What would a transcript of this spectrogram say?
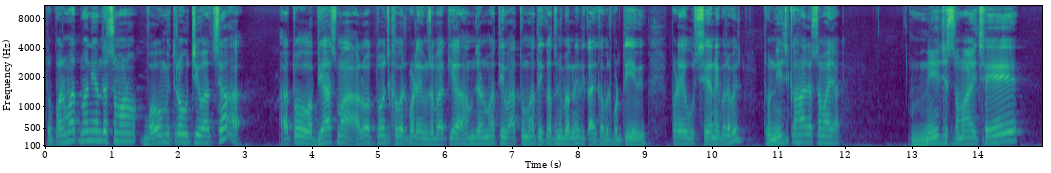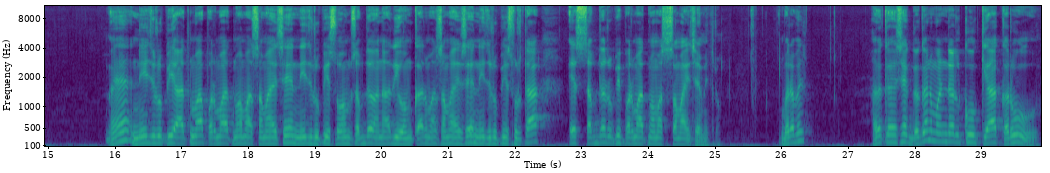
તો પરમાત્માની અંદર સમાણો? બહુ મિત્રો ઊંચી વાત છે આ. તો અભ્યાસમાં હાલો તો જ ખબર પડે એમ છે, બાકી આ સમજણમાંથી વાતોમાંથી, કથની બગણીથી કાંઈ ખબર પડતી એવી, પડે એવું છે નહીં, બરાબર? તો નિજ કહાં રે સમાયા? નિજ સમાય છે, હે? નિજ રૂપી આત્મા પરમાત્મામાં સમાય છે, નિજ રૂપી સોમ શબ્દ અનાદિ ઓમકારમાં સમાય છે, નિજ રૂપી સુરતા એ શબ્દરૂપી પરમાત્મામાં સમાય છે મિત્રો. બરાબર? હવે કહે છે, ગગન મંડલ કુ ક્યાં કરું?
